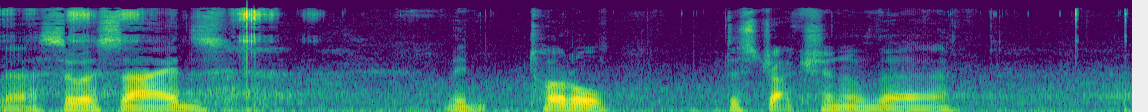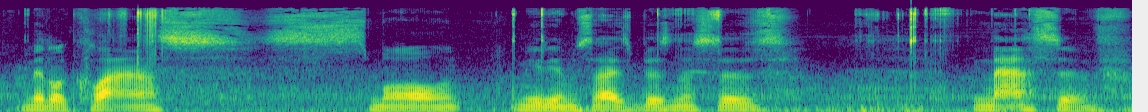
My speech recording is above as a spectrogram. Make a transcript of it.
the suicides, the total destruction of the middle class, small, medium sized businesses, massive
